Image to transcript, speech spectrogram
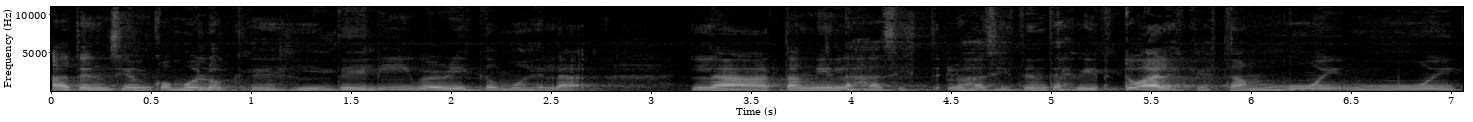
atención como lo que es el delivery, como es la, también los asistentes virtuales que están muy, muy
